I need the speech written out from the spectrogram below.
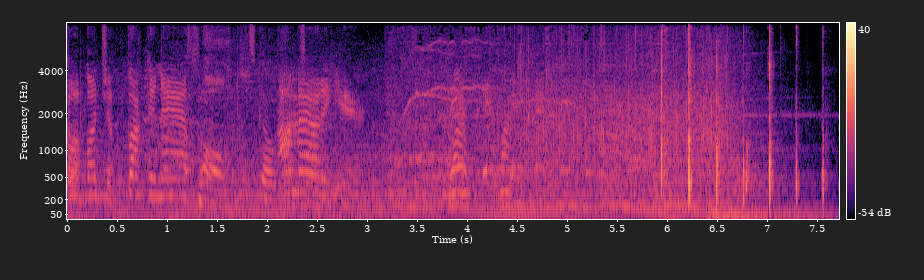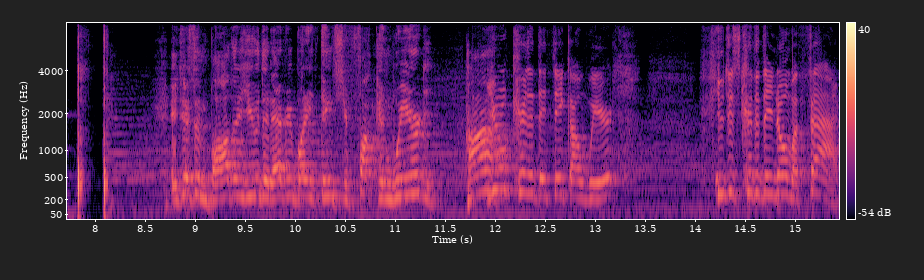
A bunch of fucking assholes. Let's go. I'm out of here. It doesn't bother you that everybody thinks you're fucking weird? Huh? You don't care that they think I'm weird. You just care that they know I'm a fag.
